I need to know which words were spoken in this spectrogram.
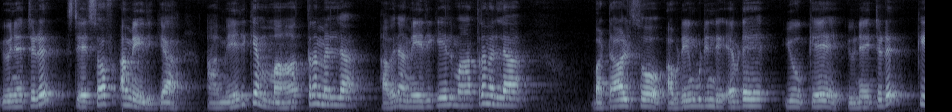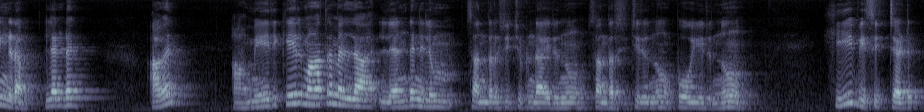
United States of America America മാത്രമല്ല. അവൻ അമേരിക്കയിൽ മാത്രമല്ല. ബട്ട് ആൾസോ അവിടെയും കൂടി ഉണ്ട് എവിടെ? U K United Kingdom London അവൻ അമേരിക്കയിൽ മാത്രമല്ല ലണ്ടനിലും സന്ദർശിച്ചിട്ടുണ്ടായിരുന്നു സന്ദർശിച്ചിരുന്നു പോയിരുന്നു. He visited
